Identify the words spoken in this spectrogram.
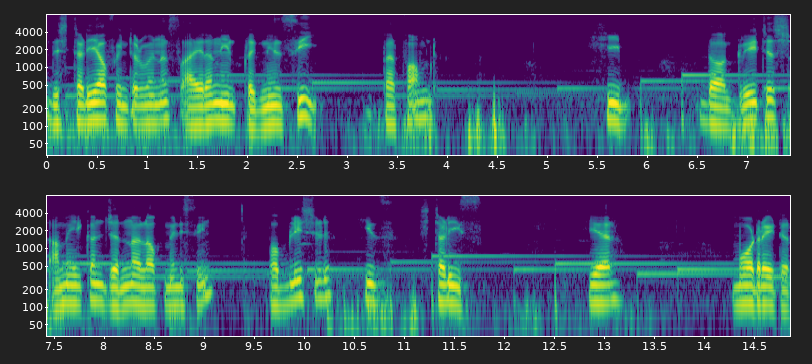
the study of intravenous iron in pregnancy performed he the greatest American Journal of Medicine published his studies here moderator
